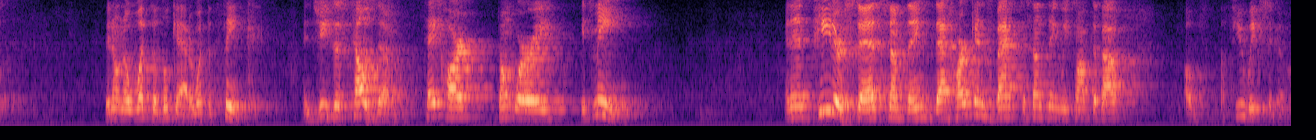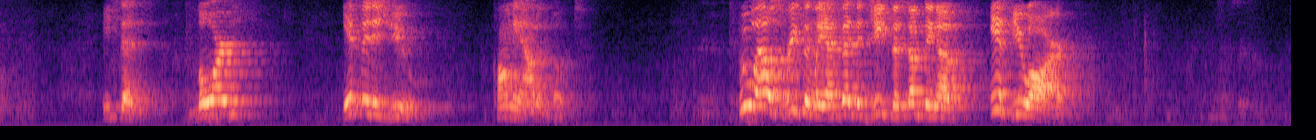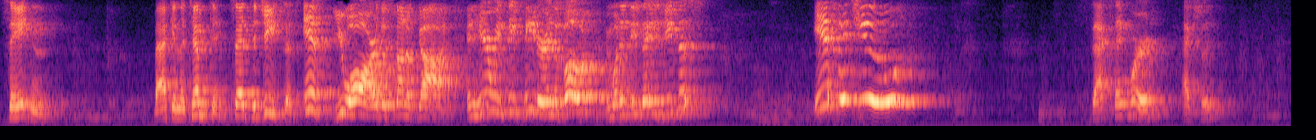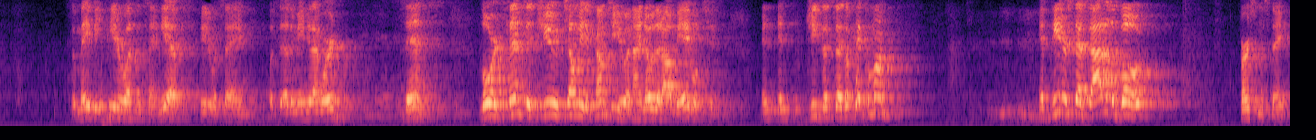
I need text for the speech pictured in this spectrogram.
They don't know what to look at or what to think. And Jesus tells them, Take heart, don't worry, it's me. And then Peter says something that harkens back to something we talked about of a few weeks ago. He says, Lord, if it is you, call me out of the boat. Who else recently has said to Jesus something of, if you are? Satan back in the tempting, said to Jesus, If you are the Son of God. And here we see Peter in the boat, and what does he say to Jesus? If it's you. Exact same word, actually. So maybe Peter wasn't saying if, Peter was saying, what's the other meaning of that word? Since. Lord, since it's you, tell me to come to you, and I know that I'll be able to. And, and Jesus says, okay, come on. And Peter steps out of the boat. First mistake.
